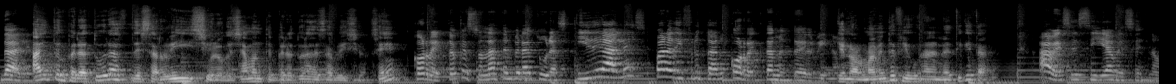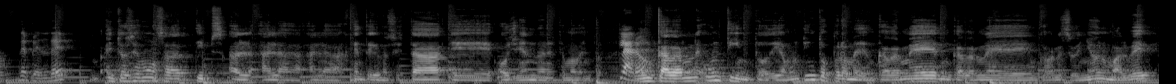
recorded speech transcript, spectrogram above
Dale. Hay temperaturas de servicio, lo que se llaman temperaturas de servicio, ¿sí? Correcto, que son las temperaturas ideales para disfrutar correctamente del vino. Que normalmente figuran en la etiqueta. A veces sí, a veces no, depende. Entonces vamos a dar tips a la, a la- a la gente que nos está eh, oyendo en este momento. Claro. Un cabernet, un tinto, digamos, un tinto promedio, un cabernet, un cabernet, un cabernet sauvignon, un malbec,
